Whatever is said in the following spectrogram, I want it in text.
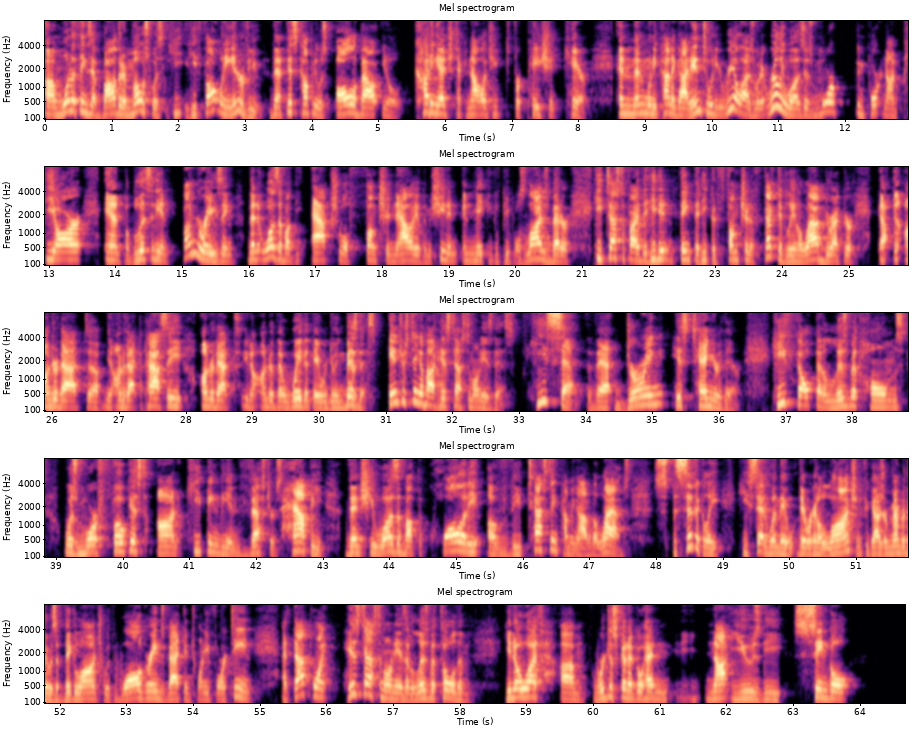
um, one of the things that bothered him most was he, he thought when he interviewed that this company was all about, you know, cutting edge technology for patient care. And then when he kind of got into it, he realized what it really was is more important on PR and publicity and fundraising than it was about the actual functionality of the machine and, and, making people's lives better. He testified that he didn't think that he could function effectively in a lab director uh, under that, uh, you know, under that capacity, under that, you know, under the way that they were doing business. Interesting about his testimony is this. He said that during his tenure there, he felt that Elizabeth Holmes was more focused on keeping the investors happy than she was about the quality of the testing coming out of the labs. Specifically, he said when they, they were going to launch, and if you guys remember, there was a big launch with Walgreens back in 2014. At that point, his testimony is that Elizabeth told him, you know what, um, we're just going to go ahead and not use the single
